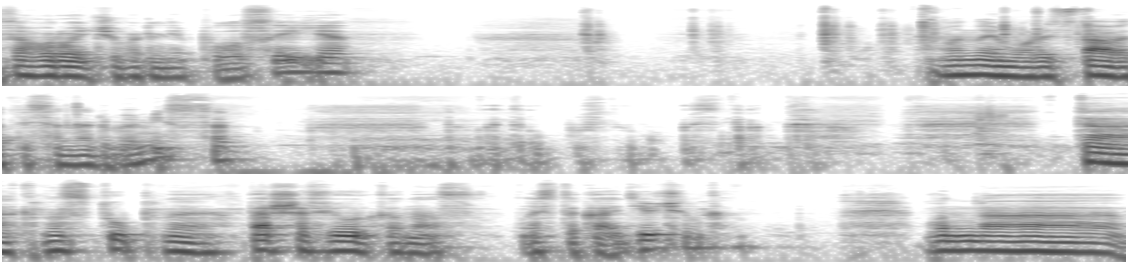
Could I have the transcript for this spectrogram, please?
загороджувальні полоси є. Вони можуть ставитися на любе місце. Давайте опустимо ось так. Так, наступне. Перша фігурка в нас ось така дівчинка. Вона,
